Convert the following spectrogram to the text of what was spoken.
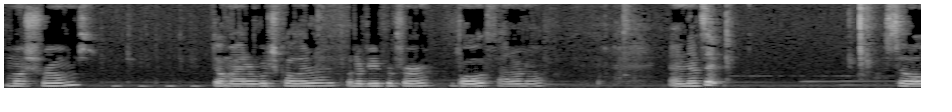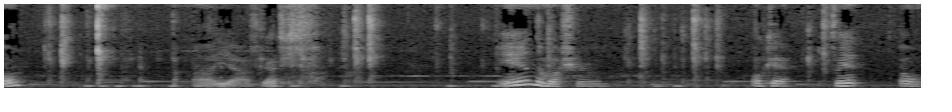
Mushrooms. Don't matter which color, whatever you prefer. Both, I don't know. And that's it. So, uh, yeah, I forgot to get the And the mushroom. Okay, plant. Oh.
